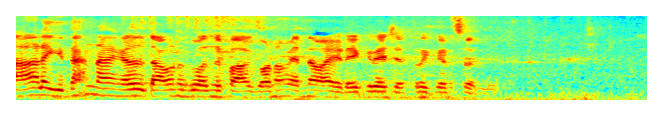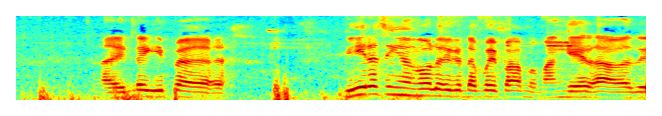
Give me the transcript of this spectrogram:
நாளைக்கு தான் நாங்கள் டவுனுக்கு வந்து பார்க்கணும் என்ன டெக்கரேஷன் இருக்குன்னு சொல்லி. இன்றைக்கு இப்போ வீரசிங்கம் கோயிலுக்கிட்ட போய் பார்ப்போம். அங்கே ஏதாவது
